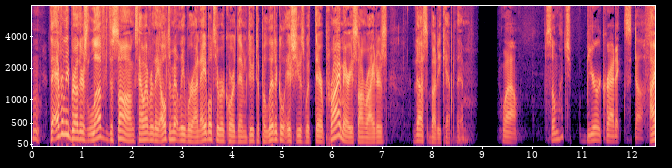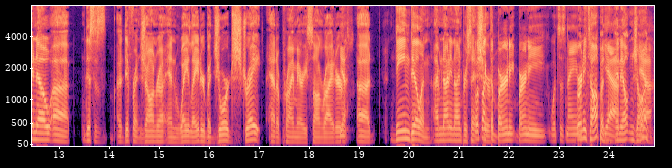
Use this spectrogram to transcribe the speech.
The Everly brothers loved the songs, however, they ultimately were unable to record them due to political issues with their primary songwriters, thus, Buddy kept them. Wow. So much bureaucratic stuff. I know uh, this is a different genre and way later, but George Strait had a primary songwriter. Yes. Uh, Dean Dillon, I'm 99% Well, it's sure. like the Bernie Bernie what's his name? Bernie Taupin yeah. and Elton John. Yeah,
